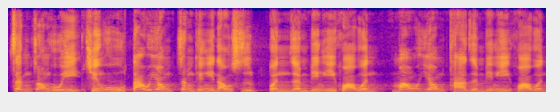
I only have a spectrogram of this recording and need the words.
郑重呼吁，请勿盗用郑庭宇老师本人名义发文，冒用他人名义发文，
